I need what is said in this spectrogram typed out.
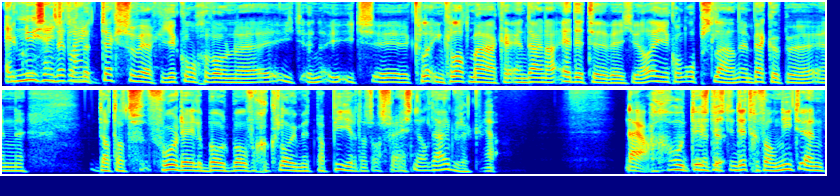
En kon- nu zijn ze Net als met tekstverwerken. Je kon gewoon eh, iets, een, iets eh, in klad maken en daarna editen, weet je wel. En je kon opslaan en backuppen. En eh, dat dat voordelen bood boven geklooi met papier, dat was vrij snel duidelijk. Nou ja, goed. Dus dat is de- in dit geval niet. En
